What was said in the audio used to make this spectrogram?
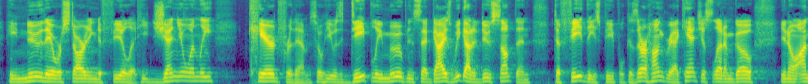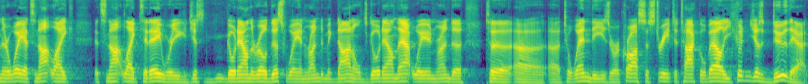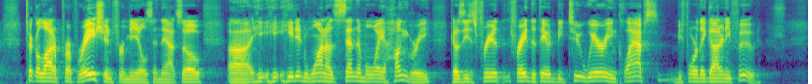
he knew they were starting to feel it. He genuinely cared for them. So he was deeply moved and said, Guys, we got to do something to feed these people because they're hungry. I can't just let them go, you know, on their way. It's not like it's not like today where you just go down the road this way and run to McDonald's, go down that way and run to to uh, uh, to Wendy's or across the street to Taco Bell. You couldn't just do that. It took a lot of preparation for meals and that. So uh, he, he, he didn't want to send them away hungry because he's free, afraid that they would be too weary and collapse before they got any food.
